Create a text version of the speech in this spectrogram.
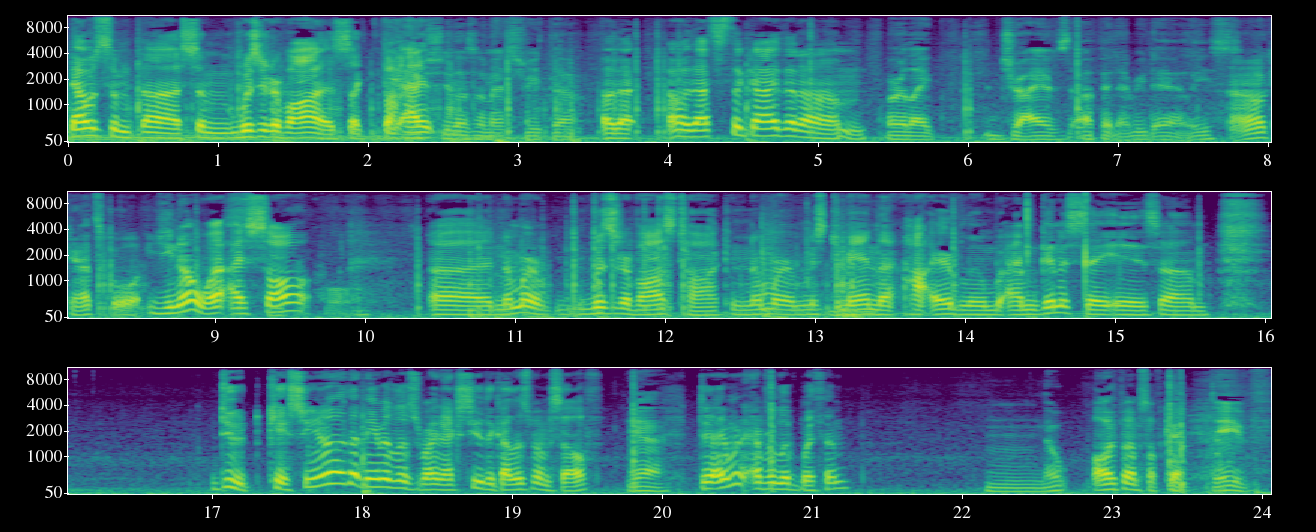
That was some uh, some Wizard of Oz like He behind actually lives on my street though, oh that oh that's the guy that um or like drives up it every day at least. oh, okay that's cool you know what I saw Cool. uh, no more Wizard of Oz talk, and no more Mr. Man, the hot air balloon. What I'm gonna say is, um, dude. Okay, so you know that neighbor lives right next to you. The guy lives by himself. Yeah. Did anyone ever live with him? Mm, nope. Always by himself. Okay, Dave.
